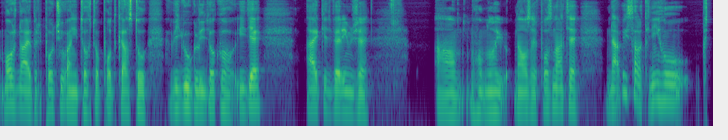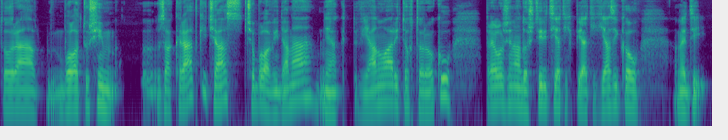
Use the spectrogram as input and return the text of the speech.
možno aj pri počúvaní tohto podcastu vygoogliť, o koho ide, aj keď verím, že a ho mnohí naozaj poznáte. Napísal knihu, ktorá bola tuším za krátky čas, čo bola vydaná, nejak v januári tohto roku, preložená do 45 jazykov, medzi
